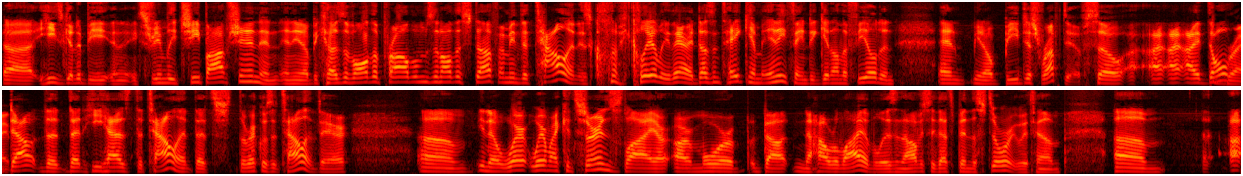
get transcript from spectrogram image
uh, he's going to be an extremely cheap option, and, and you know because of all the problems and all this stuff. I mean, the talent is clearly there. It doesn't take him anything to get on the field and and you know be disruptive. So I, I, I don't right. doubt that that he has the talent. That's the requisite talent there. Um, you know where where my concerns lie are, are more about you know, how reliable is, and obviously that's been the story with him. Um, I,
